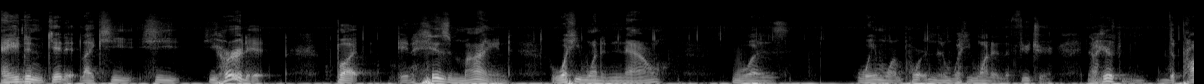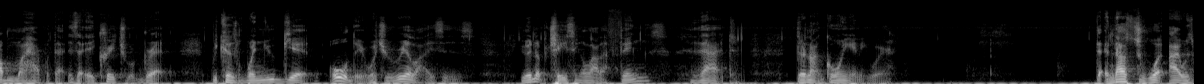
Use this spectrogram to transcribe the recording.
And he didn't get it. Like he he he heard it, but in his mind, what he wanted now was way more important than what he wanted in the future. Now, here's the problem I have with that is that it creates regret because when you get older, what you realize is you end up chasing a lot of things that they're not going anywhere. And that's what I was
